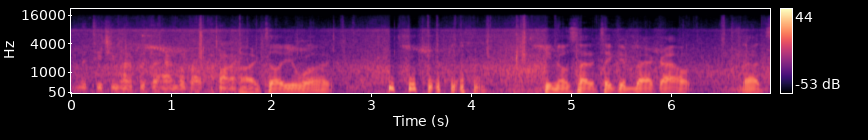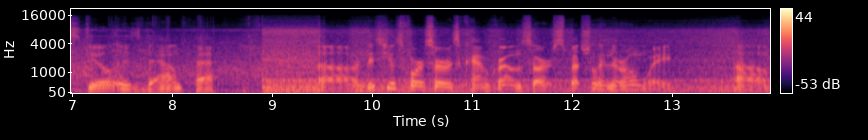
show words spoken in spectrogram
I'm going to teach him how to put the handle back on. I tell you what. he knows how to take it back out. That skill is down pat. Uh, these U.S. Forest Service campgrounds are special in their own way. Um,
